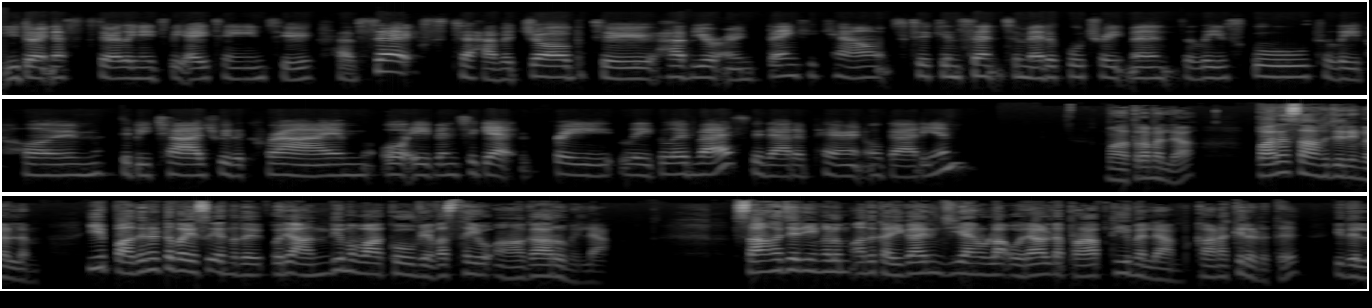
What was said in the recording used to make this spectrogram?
you don't necessarily need to be 18 to have sex, to have a job, to have your own bank account, to consent to medical treatment, to leave school, to leave home, to be charged with a crime, or even to get free legal advice without a parent or guardian. മാത്രമല്ല പല സാഹചര്യങ്ങളിലും ഈ പതിനെട്ട് വയസ്സ് എന്നത് ഒരു അന്തിമ വാക്കോ വ്യവസ്ഥയോ ആകാറുമില്ല സാഹചര്യങ്ങളും അത് കൈകാര്യം ചെയ്യാനുള്ള ഒരാളുടെ പ്രാപ്തിയുമെല്ലാം കണക്കിലെടുത്ത് ഇതിൽ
